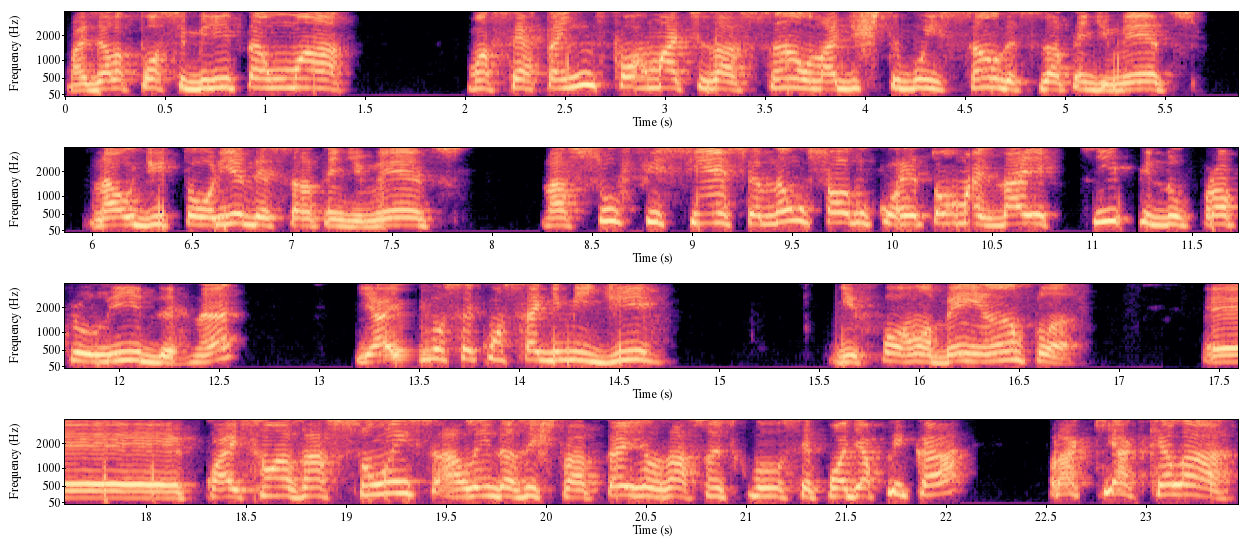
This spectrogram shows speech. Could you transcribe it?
mas ela possibilita uma, uma certa informatização na distribuição desses atendimentos, na auditoria desses atendimentos, na suficiência não só do corretor, mas da equipe do próprio líder, né? E aí você consegue medir de forma bem ampla é, quais são as ações, além das estratégias, as ações que você pode aplicar para que aquela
